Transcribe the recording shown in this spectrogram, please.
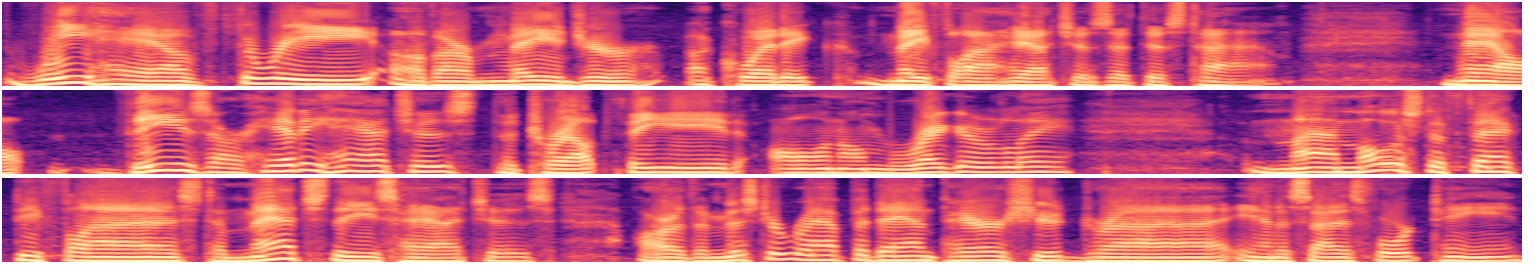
We have three of our major aquatic mayfly hatches at this time. Now, these are heavy hatches. The trout feed on them regularly. My most effective flies to match these hatches are the Mr. Rapidan Parachute Dry in a size 14,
